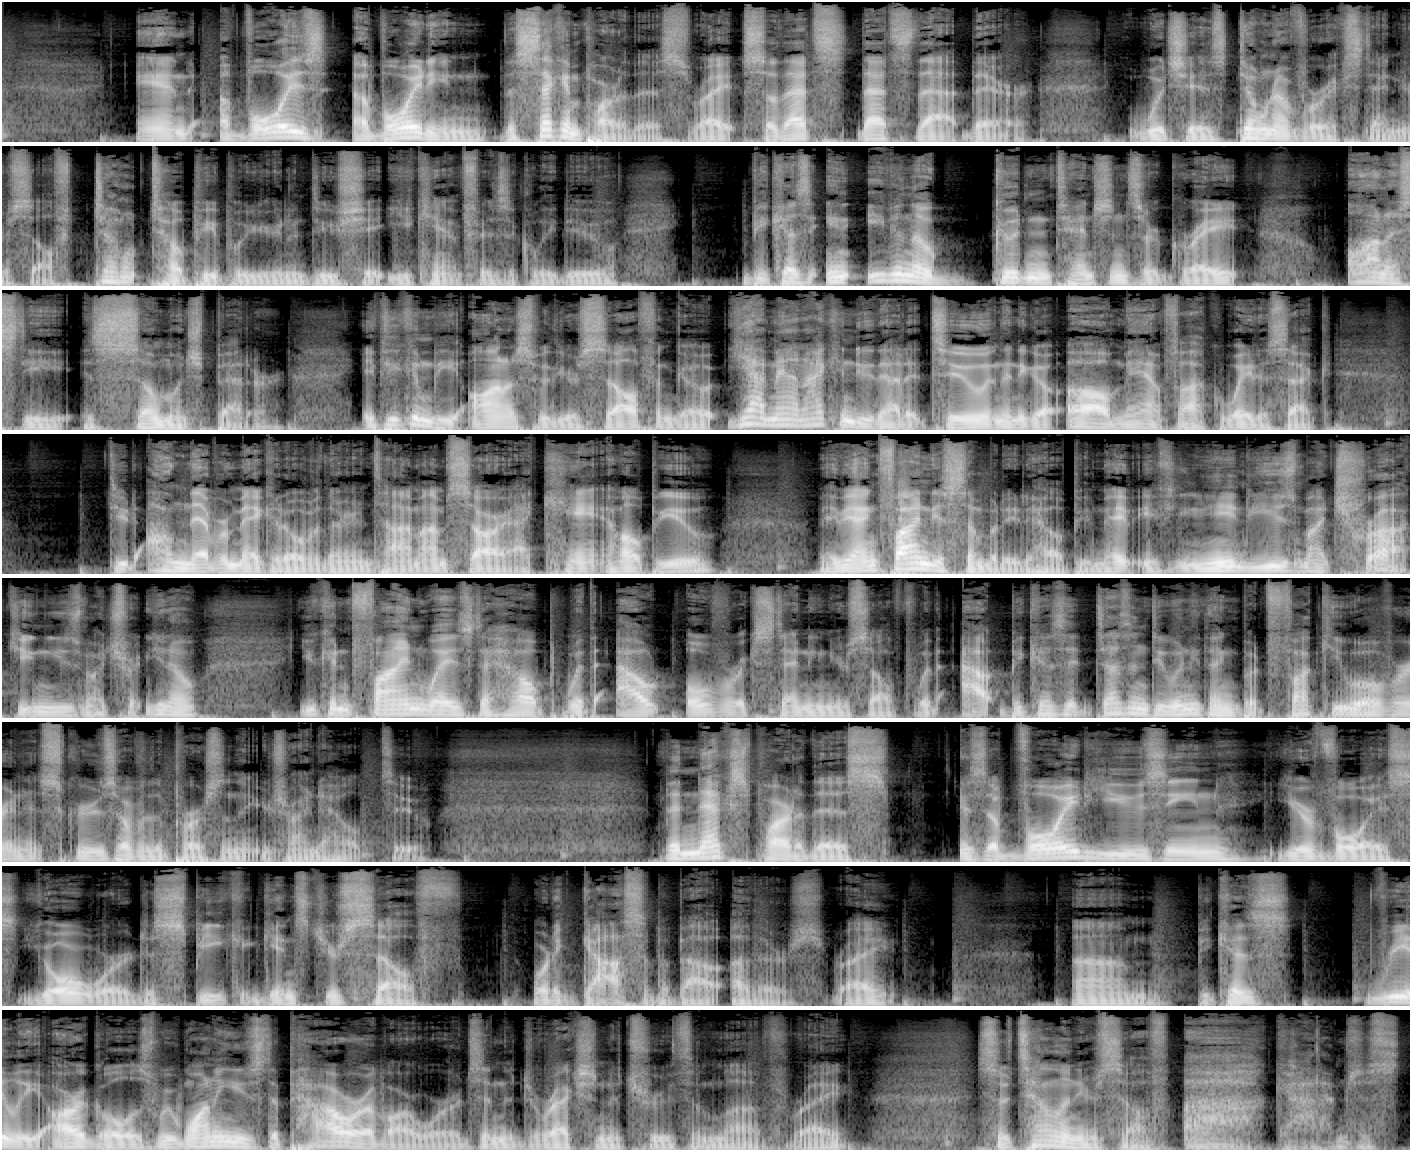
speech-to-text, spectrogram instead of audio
and avoid avoiding the second part of this. Right. So that's that's that there which is don't overextend yourself. Don't tell people you're going to do shit you can't physically do because in, even though good intentions are great, honesty is so much better. If you can be honest with yourself and go, yeah, man, I can do that at two, and then you go, oh man, fuck, wait a sec, dude, I'll never make it over there in time. I'm sorry, I can't help you. Maybe I can find you somebody to help you. Maybe if you need to use my truck, you can use my truck. You know, you can find ways to help without overextending yourself, without because it doesn't do anything but fuck you over and it screws over the person that you're trying to help too. The next part of this is avoid using your voice, your word, to speak against yourself or to gossip about others, right? Um, because really, our goal is we want to use the power of our words in the direction of truth and love, right? So telling yourself, oh, God, I'm just.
